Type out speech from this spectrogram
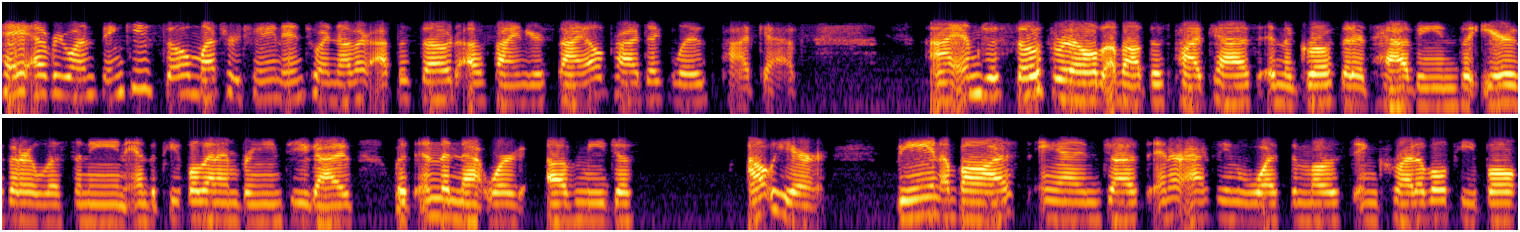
Hey everyone, thank you so much for tuning in to another episode of Find Your Style Project Liz podcast. I am just so thrilled about this podcast and the growth that it's having, the ears that are listening, and the people that I'm bringing to you guys within the network of me just out here being a boss and just interacting with the most incredible people.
